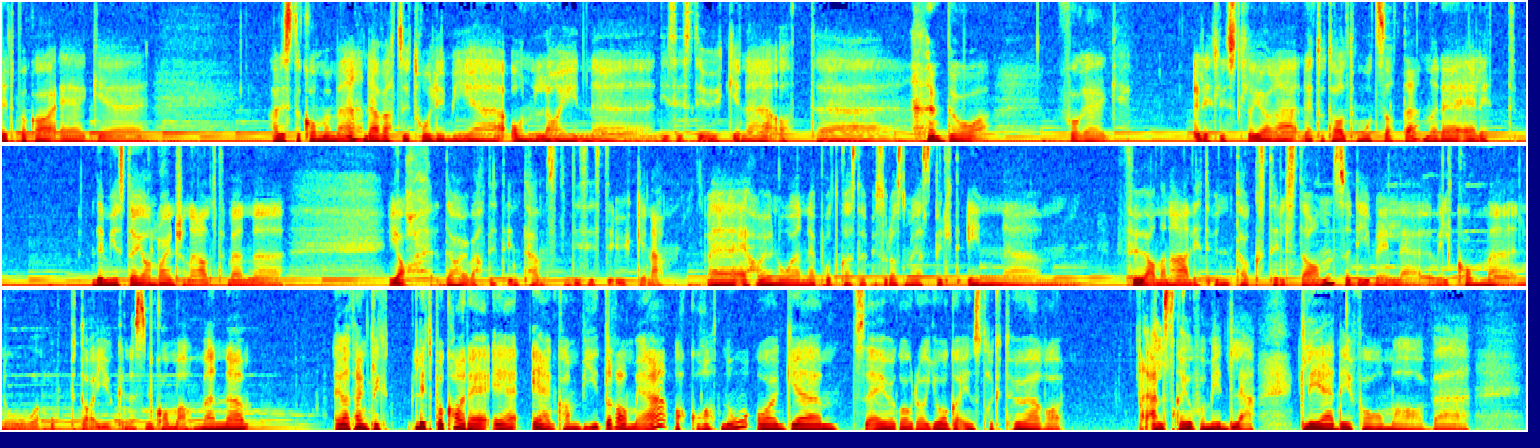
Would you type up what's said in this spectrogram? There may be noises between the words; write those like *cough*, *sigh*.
litt på hva jeg eh, har lyst til å komme med. Det har vært så utrolig mye online eh, de siste ukene at eh, *laughs* da får jeg litt lyst til å gjøre det totalt motsatte. Når det er litt Det er mye støy online generelt, men eh, ja, det har jo vært litt intenst de siste ukene. Eh, jeg har jo noen podkastepisoder som jeg har spilt inn eh, før denne litt unntakstilstanden, så de vil, eh, vil komme nå opp da i ukene som kommer. Men eh, jeg har tenkt litt, litt på hva det er jeg kan bidra med akkurat nå. Og eh, så er jo jeg òg yogainstruktør, og jeg elsker jo å formidle glede i form av eh,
